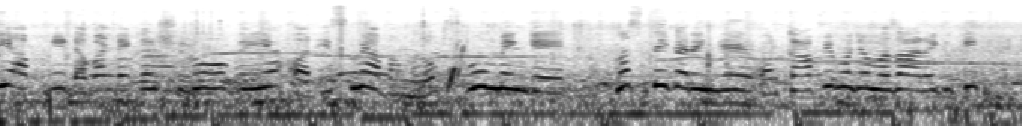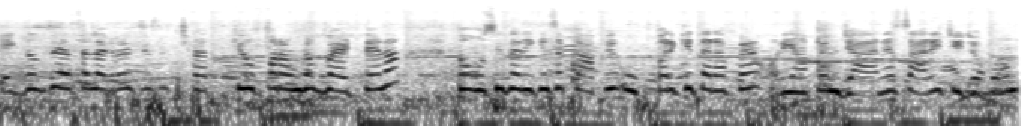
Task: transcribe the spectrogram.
जी, अपनी डबल डेकर शुरू हो गई है और इसमें अब हम लोग घूमेंगे, मस्ती करेंगे और काफ़ी मुझे मज़ा आ रहा है क्योंकि एकदम से ऐसा लग रहा है जैसे छत के ऊपर हम लोग बैठते हैं ना तो उसी तरीके से काफ़ी ऊपर की तरफ़ है और यहाँ पे हम जा रहे हैं, सारी चीज़ों को हम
